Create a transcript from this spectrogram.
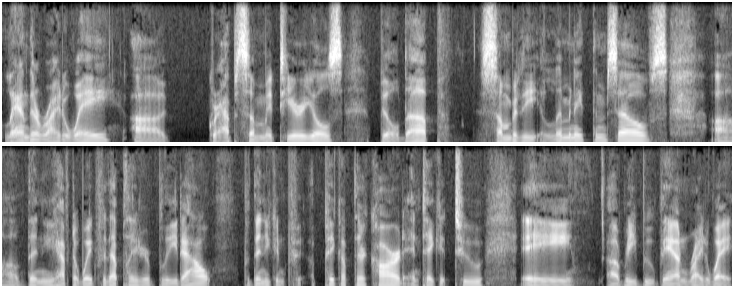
land there right away, uh, grab some materials, build up, somebody eliminate themselves. Uh, then you have to wait for that player to bleed out, but then you can pick up their card and take it to a, a reboot van right away.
